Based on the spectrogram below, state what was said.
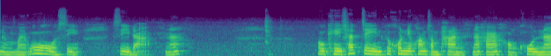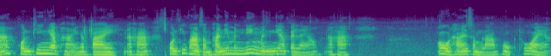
หนึ่งใบ โอ้สี่สี่ดาบนะ โอเคชัดเจนคือคนในความสัมพันธ์นะคะของคุณนะ คนที่เงียบหายกันไปนะคะ คนที่ความสัมพันธ์นี่มันนิ่งมันเงียบไปแล้วนะคะ โอ้ท้ายสำรับหกถ้วยอะ่ะ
